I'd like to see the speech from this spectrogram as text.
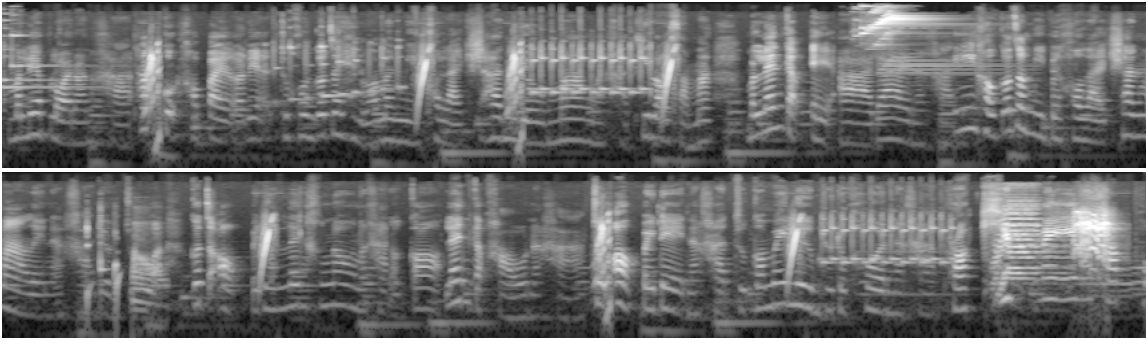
ปมาเรียบร้อยแล้วนะคะ ถ้ากดเข้าไปแล้วเนี่ยทุกคนก็จะเห็นว่ามันมีคอลเลกชันเยอะมากนะคะ ที่เราสามารถมาเล่นกับ AR ได้นะคะ นี่เขาก็จะมีเป็นคอลเลกชันมาเลยนะคะ เดี๋ยวจูอะก็จะออกไปเดินเล่นข้างนอกนะคะ แล้วก็เล่นกับเขานะคะจูออกไปเดทนะคะจูก็ไม่ลืมทุกๆคนนะคะ เพราะคลิปนี้นะคะผ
